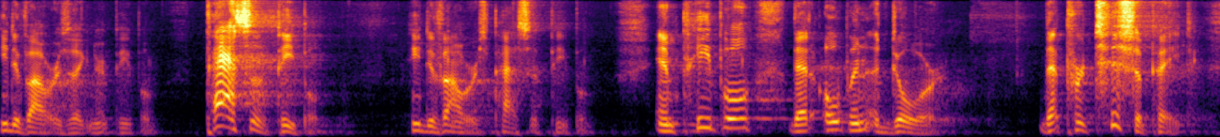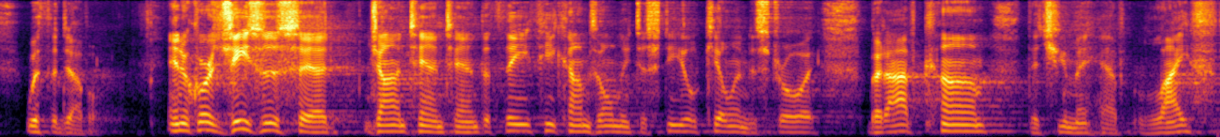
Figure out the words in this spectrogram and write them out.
he devours ignorant people. Passive people, he devours passive people and people that open a door, that participate with the devil. And of course, Jesus said, John 10 10, the thief, he comes only to steal, kill, and destroy, but I've come that you may have life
